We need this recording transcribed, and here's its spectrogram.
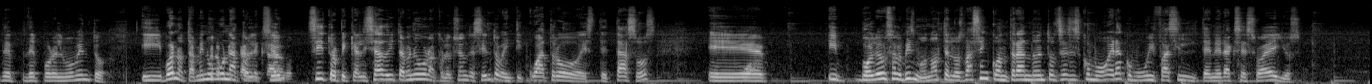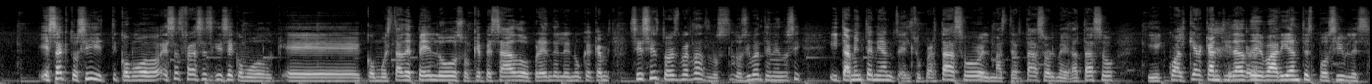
de, por el momento. Y bueno, también hubo una colección, sí, tropicalizado, y también hubo una colección de 124 este, tazos. Eh, y volvemos a lo mismo, ¿no? Te los vas encontrando, entonces es como, era como muy fácil tener acceso a ellos. Exacto, sí, como esas frases que dice como, eh, como está de pelos o qué pesado, préndele, nunca cambies. Sí, sí, esto es verdad, los, los iban teniendo así. Y también tenían el supertazo, el mastertazo, el megatazo y cualquier cantidad de variantes posibles.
